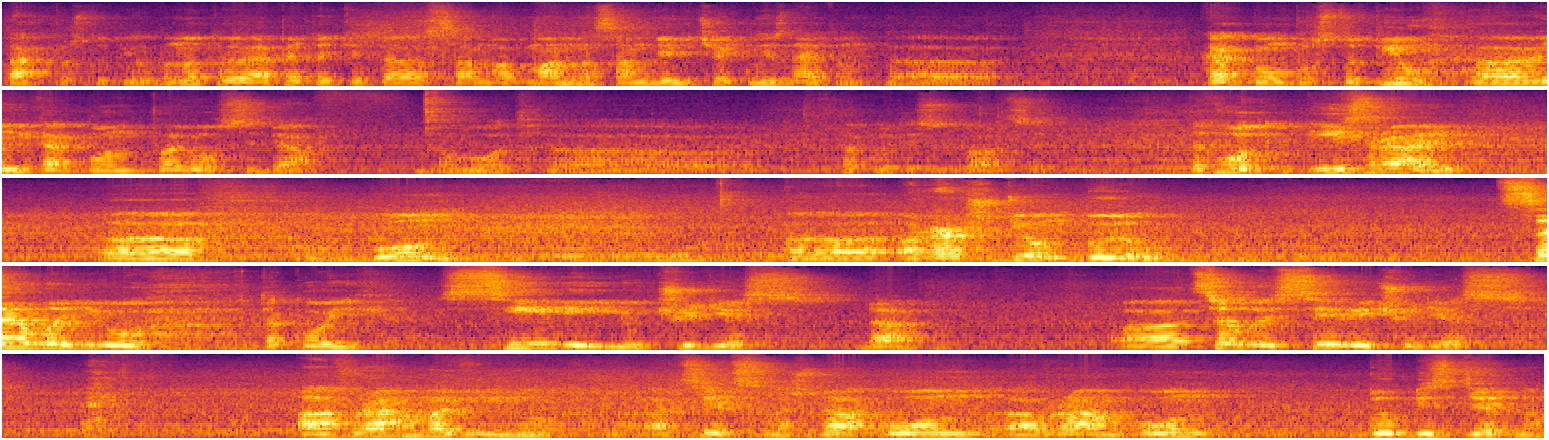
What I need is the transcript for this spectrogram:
так поступил бы. Но это опять-таки это самообман. На самом деле человек не знает, он, э, как бы он поступил э, и как бы он повел себя вот, э, в такой-то ситуации. Так вот, Израиль, э, он э, рожден был целою такой серией чудес, да? Э, целой серией чудес. Авраам Авину, отец наш, да, он, Авраам, он был бездетным.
